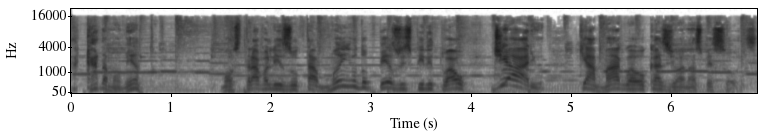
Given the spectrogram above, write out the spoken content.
a cada momento mostrava-lhes o tamanho do peso espiritual diário que a mágoa ocasiona às pessoas.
